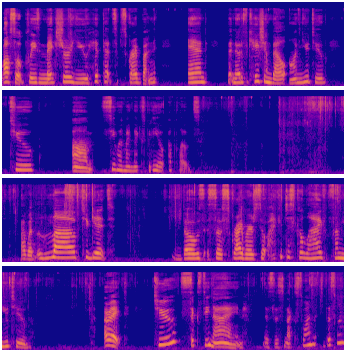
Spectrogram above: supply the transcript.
Also, please make sure you hit that subscribe button and that notification bell on YouTube to um, see when my next video uploads. I would love to get those subscribers so I could just go live from YouTube. All right, 269 is this next one. This one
